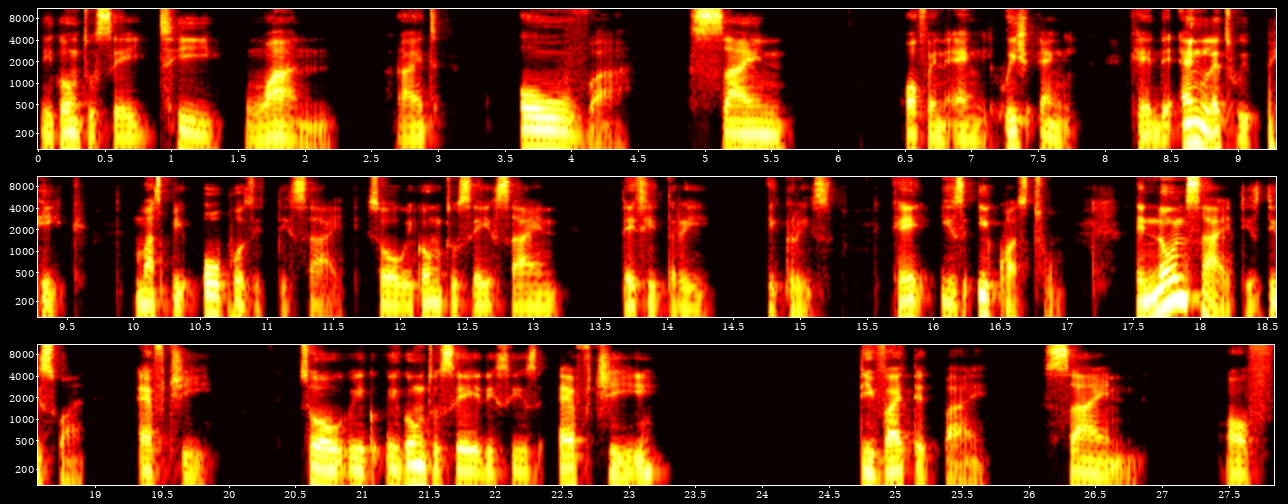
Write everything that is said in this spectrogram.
we're going to say T1, right, over sine of an angle. Which angle? Okay, the angle that we pick must be opposite the side. So we're going to say sine 33 degrees, okay, is equals to. The known side is this one, FG. So we, we're going to say this is FG divided by sine of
